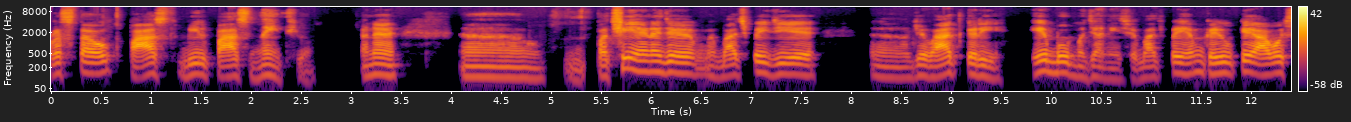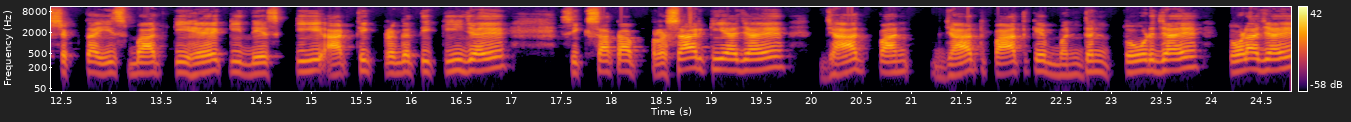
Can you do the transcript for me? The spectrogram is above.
પ્રસ્તાવ પાસ બિલ પાસ નહીં થયું અને અ, પછી એણે જે વાજપેયીજીએ અ, જે વાત કરી એ બહુ મજાની છે વાજપેયી એમ કહ્યું કે આવશ્યકતા इस बात की है कि देश की आर्थिक प्रगति की जाए शिक्षा का प्रसार किया जाए जात पात जात पात के बंधन तोड़ जाए तोड़ा जाए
